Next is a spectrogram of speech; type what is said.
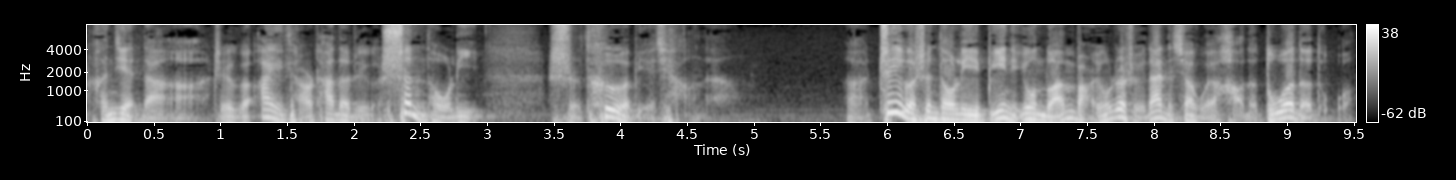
很简单啊，这个艾条它的这个渗透力是特别强的。啊，这个渗透力比你用暖宝、用热水袋的效果要好得多得多。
